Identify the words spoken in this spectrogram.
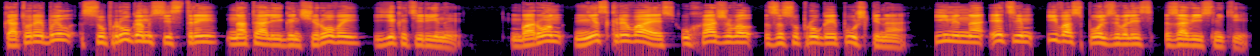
который был супругом сестры Натальи Гончаровой Екатерины. Барон, не скрываясь, ухаживал за супругой Пушкина. Именно этим и воспользовались завистники.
